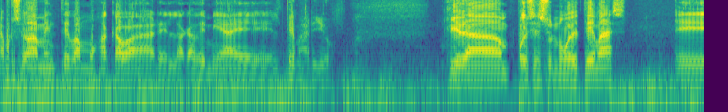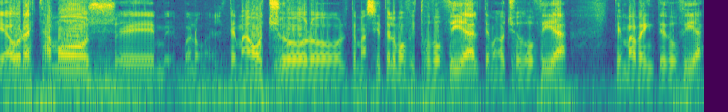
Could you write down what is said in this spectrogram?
aproximadamente vamos a acabar en la academia el temario. Quedan pues esos nueve temas. ahora estamos, bueno, el tema 8, el tema 7 lo hemos visto dos días, el tema 8 dos días tema 22 días,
